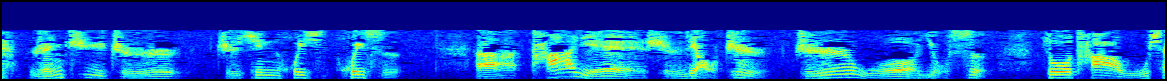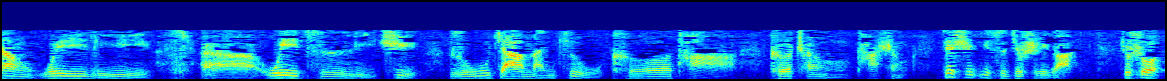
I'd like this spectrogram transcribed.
人去指。止心灰灰死啊，他也是了知，知我有事，作他无相为离啊，为此离去，儒家满足，可他可成他生。这是意思就是这个，啊就说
